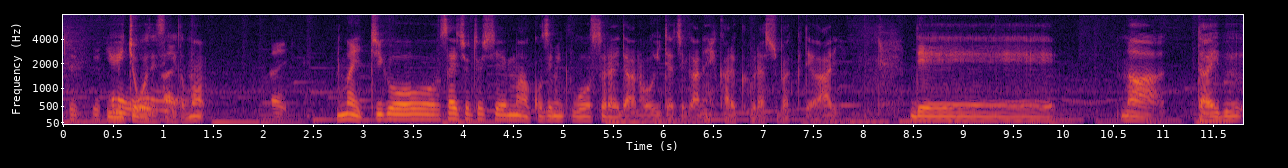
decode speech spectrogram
いう1号ですけども、はい。まあ1号最初として、まあ、コズミックゴーストライダーの生い立ちがね軽くフラッシュバックではありでまあだいぶ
